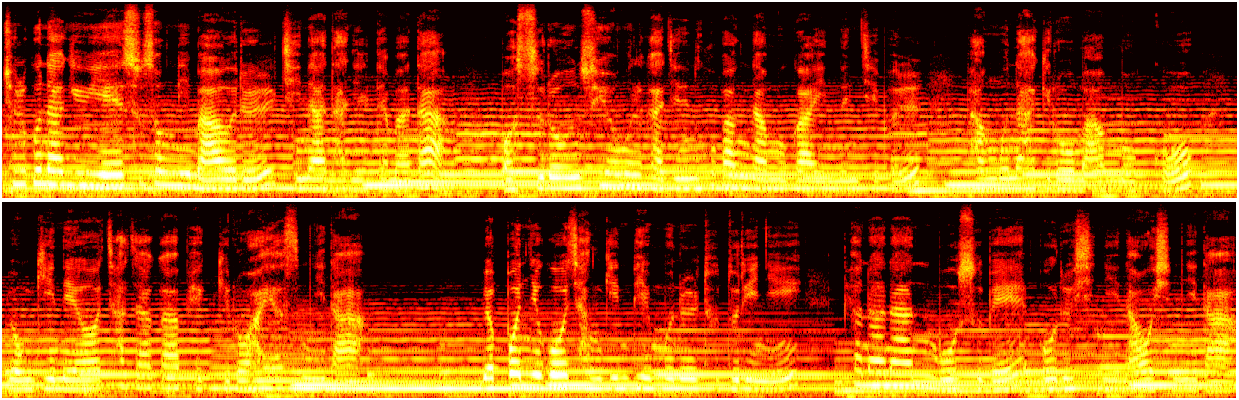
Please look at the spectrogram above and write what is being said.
출근하기 위해 수송리 마을을 지나다닐 때마다 멋스러운 수용을 가진 호박나무가 있는 집을 방문하기로 마음먹고 용기 내어 찾아가 뵙기로 하였습니다. 몇 번이고 잠긴 뒷문을 두드리니 편안한 모습의 어르신이 나오십니다.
